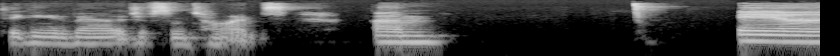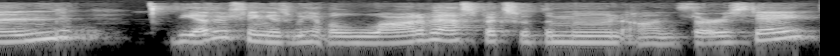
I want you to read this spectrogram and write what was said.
taking advantage of some times. Um, and the other thing is, we have a lot of aspects with the moon on Thursday.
